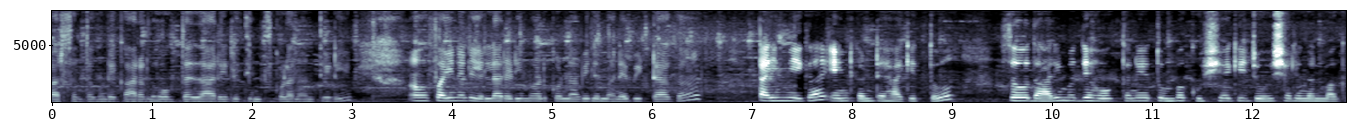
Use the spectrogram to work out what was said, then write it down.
ಪಾರ್ಸಲ್ ತಗೊಂಡೆ. ಕಾರಲ್ಲಿ ಹೋಗ್ತಾ ದಾರಿಯಲ್ಲಿ ತಿನ್ನಿಸ್ಕೊಳ್ಳೋಣ ಅಂತೇಳಿ ಫೈನಲಿ ಎಲ್ಲ ರೆಡಿ ಮಾಡ್ಕೊಂಡು ನಾವಿಲ್ಲಿ ಮನೆ ಬಿಟ್ಟಾಗ ಟೈಮ್ ಈಗ ಎಂಟು ಗಂಟೆ ಆಗಿತ್ತು. ಸೊ ದಾರಿ ಮಧ್ಯೆ ಹೋಗ್ತಾನೆ ತುಂಬ ಖುಷಿಯಾಗಿ ಜೋಶಲ್ಲಿ ನನ್ನ ಮಗ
